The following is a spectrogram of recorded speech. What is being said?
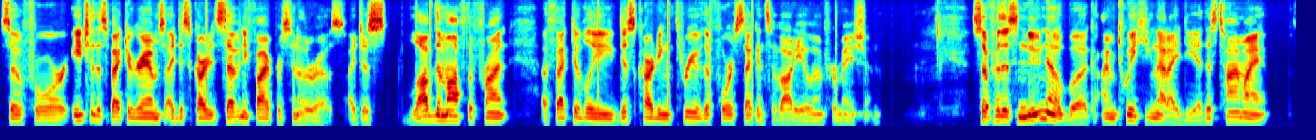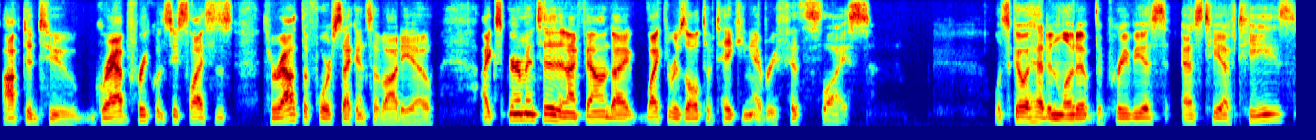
So for each of the spectrograms, I discarded 75% of the rows. I just lobbed them off the front, effectively discarding three of the four seconds of audio information. So for this new notebook, I'm tweaking that idea. This time I opted to grab frequency slices throughout the four seconds of audio. I experimented and I found I like the result of taking every fifth slice. Let's go ahead and load up the previous STFTs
